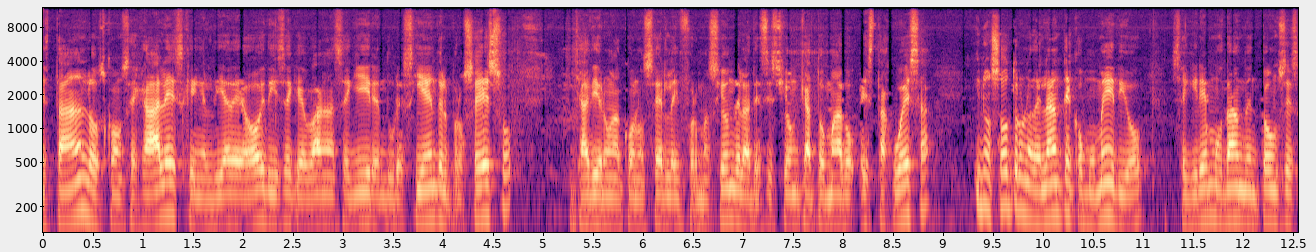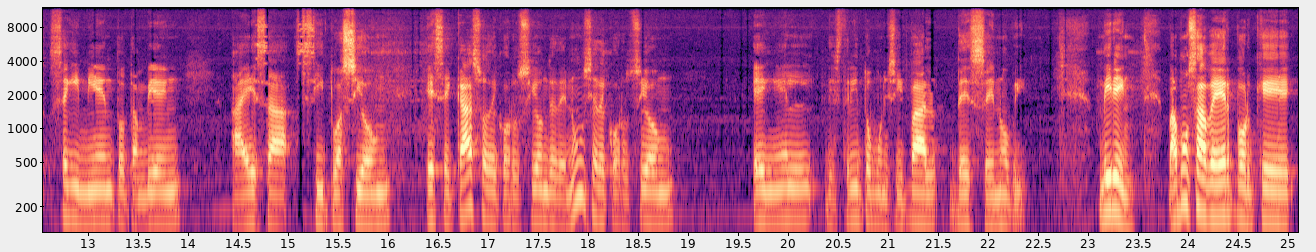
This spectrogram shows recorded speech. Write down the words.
están los concejales que en el día de hoy dice que van a seguir endureciendo el proceso. Ya dieron a conocer la información de la decisión que ha tomado esta jueza y nosotros en adelante como medio seguiremos dando entonces seguimiento también a esa situación, ese caso de corrupción, de denuncia de corrupción en el distrito municipal de Cenoví. Miren, vamos a ver porque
